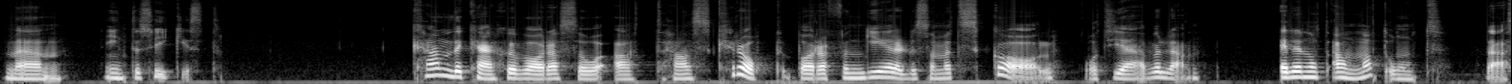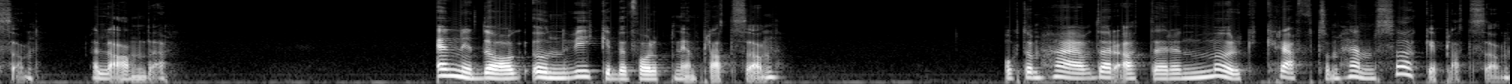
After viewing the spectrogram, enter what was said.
Men inte psykiskt. Kan det kanske vara så att hans kropp bara fungerade som ett skal åt djävulen? Eller något annat ont väsen eller ande? Än idag undviker befolkningen platsen. Och de hävdar att det är en mörk kraft som hemsöker platsen.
